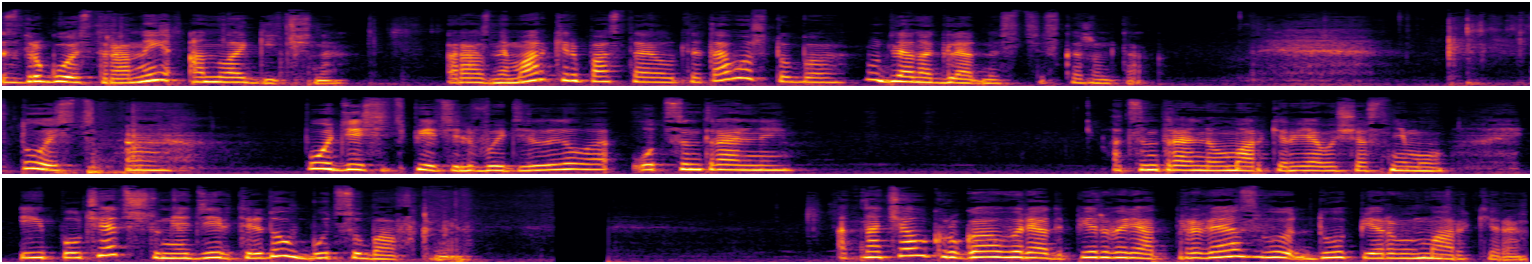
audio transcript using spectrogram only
С другой стороны аналогично. Разные маркеры поставила для того, чтобы, ну, для наглядности, скажем так. То есть а, по 10 петель выделила от центральной, от центрального маркера, я его сейчас сниму. И получается, что у меня 9 рядов будет с убавками. От начала кругового ряда, первый ряд провязываю до первого маркера.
